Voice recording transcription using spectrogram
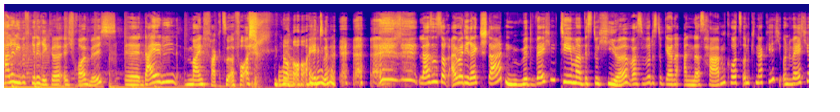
Hallo liebe Friederike, ich freue mich, äh, deinen Mindfuck zu erforschen oh ja. heute. Lass uns doch einmal direkt starten. Mit welchem Thema bist du hier? Was würdest du gerne anders haben, kurz und knackig? Und welche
